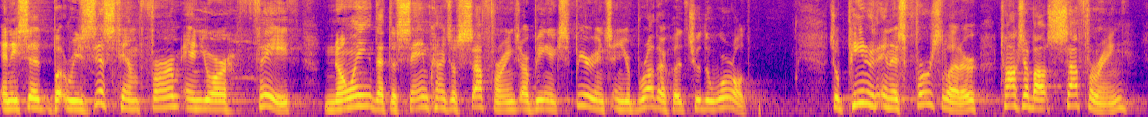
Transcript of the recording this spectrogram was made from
and he said, but resist him firm in your faith, knowing that the same kinds of sufferings are being experienced in your brotherhood through the world. So Peter, in his first letter, talks about suffering,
